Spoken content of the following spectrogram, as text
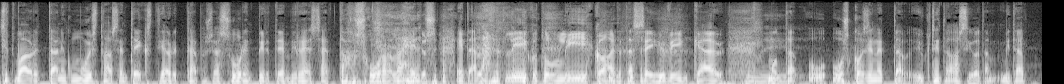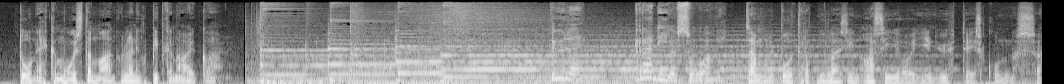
Sitten vaan yrittää niin kuin muistaa sen tekstiä ja yrittää pysyä suurin piirtein vireessä, että on suora lähetys, että älä nyt liikutu liikaa, että tässä ei hyvin käy. niin. Mutta uskoisin, että yksi niitä asioita, mitä tuun ehkä muistamaan kyllä niin kuin pitkän aikaa. Yle, Radio Suomi. Samuli Puutrat, millaisiin asioihin yhteiskunnassa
